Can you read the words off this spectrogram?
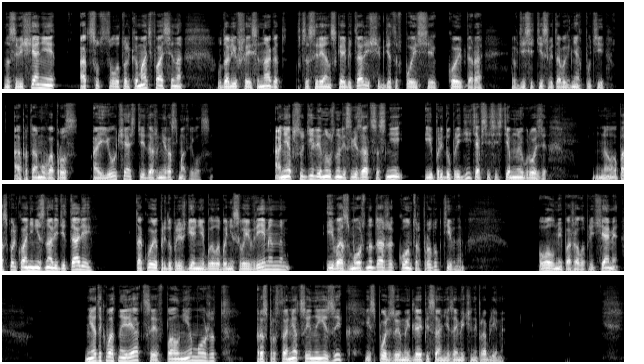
На совещании отсутствовала только мать Фасина, удалившаяся на год в цесарианское обиталище где-то в поясе Койпера в десяти световых днях пути, а потому вопрос о ее участии даже не рассматривался. Они обсудили, нужно ли связаться с ней и предупредить о всесистемной угрозе, но поскольку они не знали деталей, такое предупреждение было бы несвоевременным и, возможно, даже контрпродуктивным. Олми пожала плечами. Неадекватная реакция вполне может распространяться и на язык, используемый для описания замеченной проблемы.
